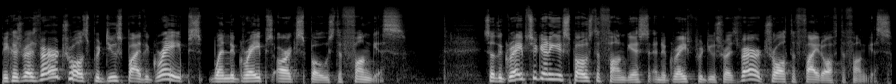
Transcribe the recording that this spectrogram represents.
because resveratrol is produced by the grapes when the grapes are exposed to fungus. So the grapes are getting exposed to fungus, and the grapes produce resveratrol to fight off the fungus.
